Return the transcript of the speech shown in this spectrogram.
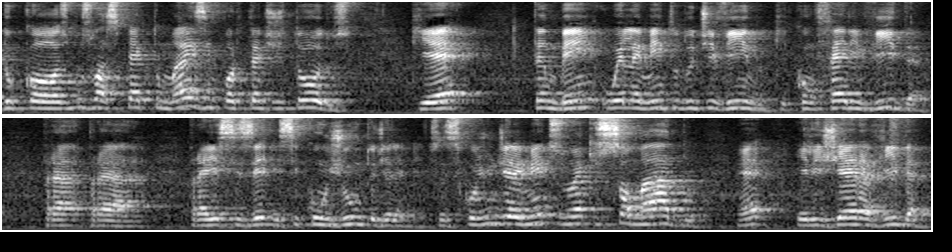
do cosmos o aspecto mais importante de todos, que é também o elemento do divino, que confere vida para esse conjunto de elementos. Esse conjunto de elementos não é que somado né, ele gera vida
